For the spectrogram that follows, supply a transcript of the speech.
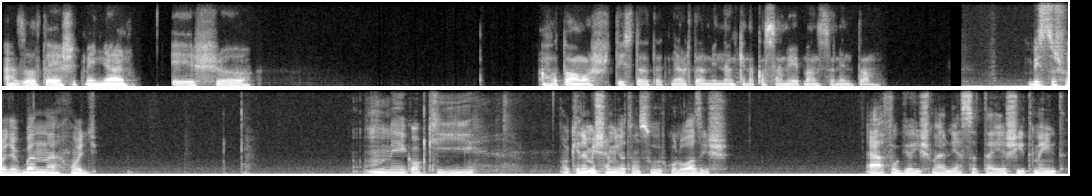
ezzel a teljesítménnyel, és uh, hatalmas tiszteletet nyert el mindenkinek a szemében szerintem. Biztos vagyok benne, hogy még aki, aki nem is Hamilton szurkoló, az is el fogja ismerni ezt a teljesítményt.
